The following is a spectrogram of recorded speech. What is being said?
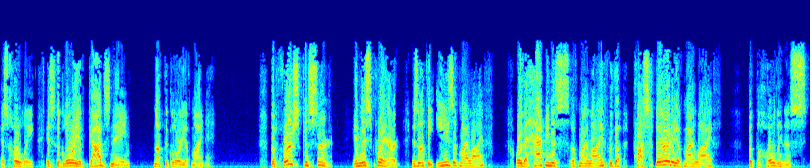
as holy. It's the glory of God's name, not the glory of my name. The first concern in this prayer is not the ease of my life, or the happiness of my life, or the prosperity of my life, but the holiness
